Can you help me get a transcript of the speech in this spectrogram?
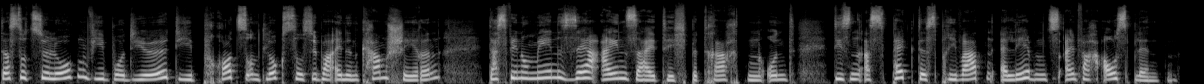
dass Soziologen wie Bourdieu, die Protz und Luxus über einen Kamm scheren, das Phänomen sehr einseitig betrachten und diesen Aspekt des privaten Erlebens einfach ausblenden.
